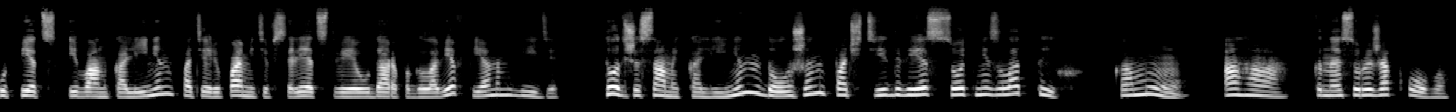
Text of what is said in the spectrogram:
Купец Иван Калинин потерю памяти вследствие удара по голове в пьяном виде. Тот же самый Калинин должен почти две сотни золотых. Кому? Ага, Кнессу Рыжакову.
